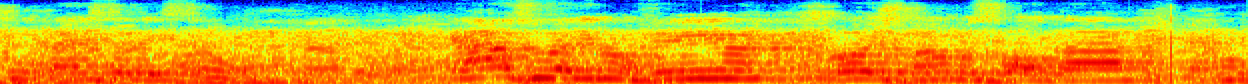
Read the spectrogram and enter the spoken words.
disputar essa eleição. Caso ele não venha, nós vamos voltar no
